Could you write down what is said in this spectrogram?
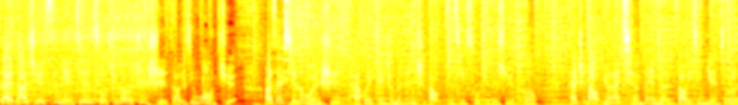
在大学四年间所学到的知识早已经忘却，而在写论文时才会真正的认识到自己所学的学科，才知道原来前辈们早已经研究了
